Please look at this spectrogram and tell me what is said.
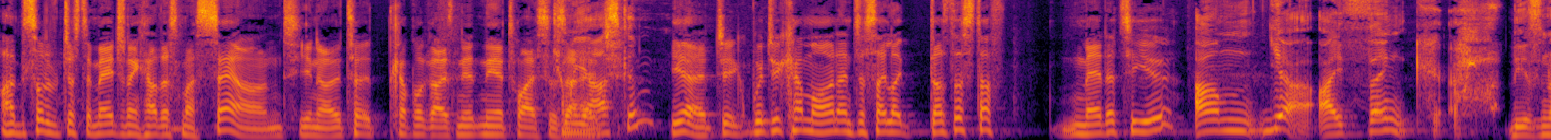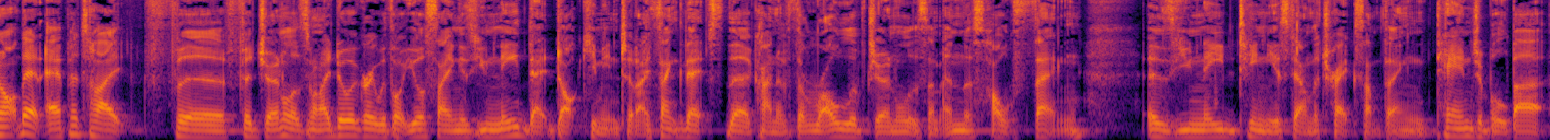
I'm sort of just imagining how this must sound, you know, to a couple of guys near, near twice as Can age. we ask him? Yeah. Would you come on and just say, like, does this stuff matter to you? Um, yeah, I think there's not that appetite for for journalism. And I do agree with what you're saying. Is you need that documented. I think that's the kind of the role of journalism in this whole thing. Is you need ten years down the track something tangible, but.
